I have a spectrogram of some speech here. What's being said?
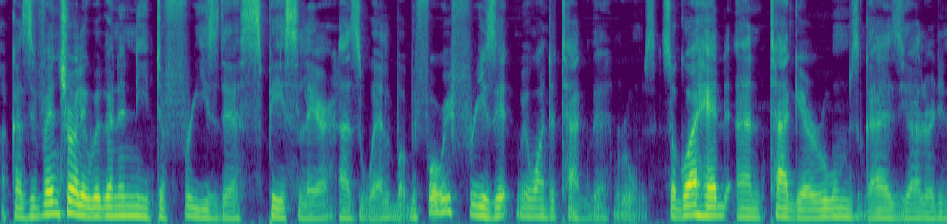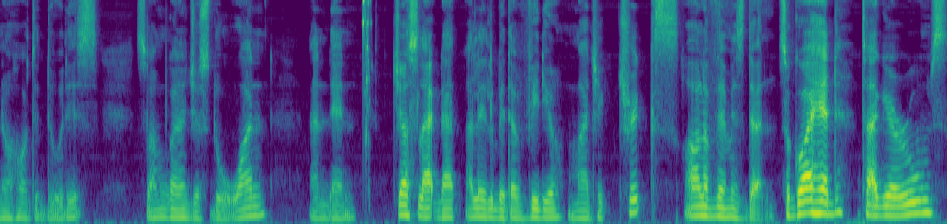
because eventually we're going to need to freeze the space layer as well. But before we freeze it, we want to tag the rooms. So go ahead and tag your rooms, guys. You already know how to do this. So I'm going to just do one and then just like that a little bit of video magic tricks all of them is done so go ahead tag your rooms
